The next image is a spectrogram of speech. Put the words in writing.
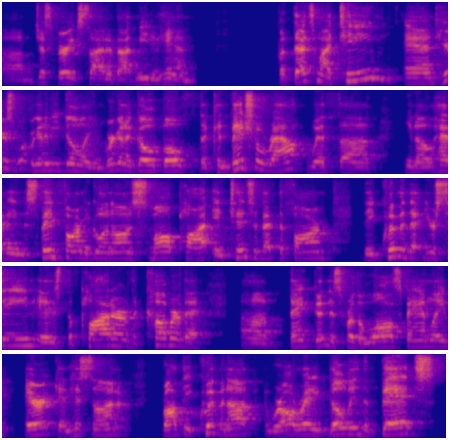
Um, just very excited about meeting him. But that's my team. And here's what we're going to be doing. We're going to go both the conventional route with, you know, having the spin farming going on, small plot, intensive at the farm, the equipment that you're seeing is the plotter, the cover that, uh, thank goodness for the Walls family. Eric and his son brought the equipment up. We're already building the beds.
